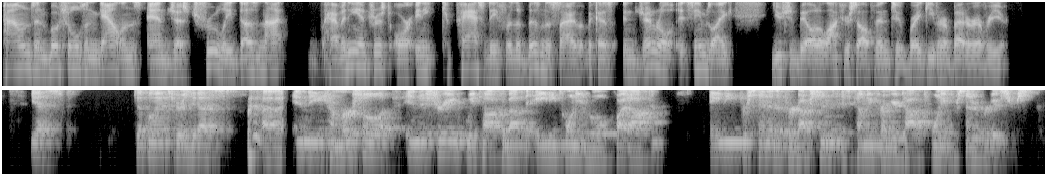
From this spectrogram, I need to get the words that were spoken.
pounds and bushels and gallons and just truly does not have any interest or any capacity for the business side of it because in general it seems like you should be able to lock yourself into break even or better every year. Yes. Simple answer is yes. Uh, in the commercial industry we talk about the 80-20 rule quite often. 80% of the production is coming from your top 20% of producers.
